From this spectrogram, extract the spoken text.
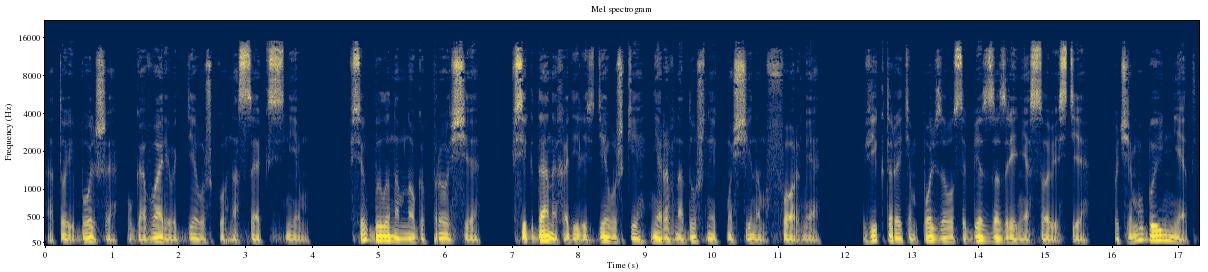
а то и больше, уговаривать девушку на секс с ним. Все было намного проще. Всегда находились девушки, неравнодушные к мужчинам в форме. Виктор этим пользовался без зазрения совести. Почему бы и нет?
